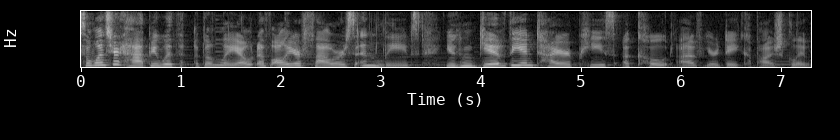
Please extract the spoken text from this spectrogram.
So once you're happy with the layout of all your flowers and leaves, you can give the entire piece a coat of your decoupage glue.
